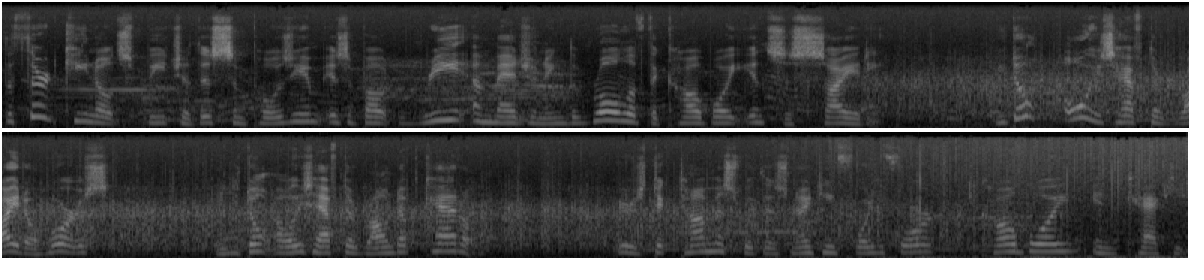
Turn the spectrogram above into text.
The third keynote speech of this symposium is about reimagining the role of the cowboy in society. You don't always have to ride a horse, and you don't always have to round up cattle. Here's Dick Thomas with his 1944 Cowboy in Khaki.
